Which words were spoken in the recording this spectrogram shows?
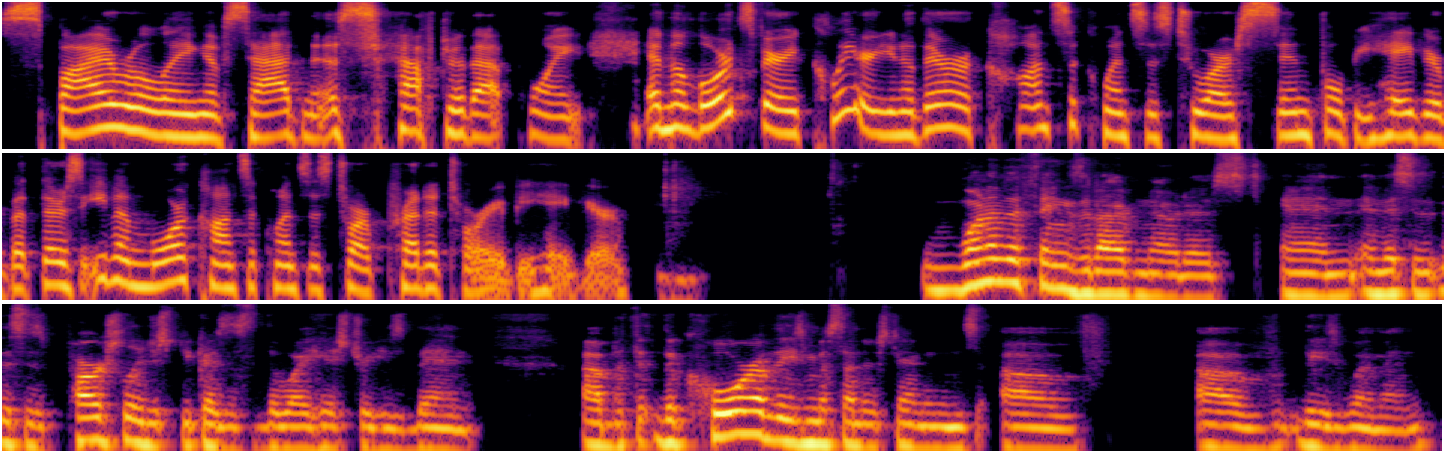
spiraling of sadness after that point. and the lord's very clear you know there are consequences to our sinful behavior but there's even more consequences to our predatory behavior one of the things that i've noticed and and this is this is partially just because this is the way history has been uh, but the, the core of these misunderstandings of of these women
